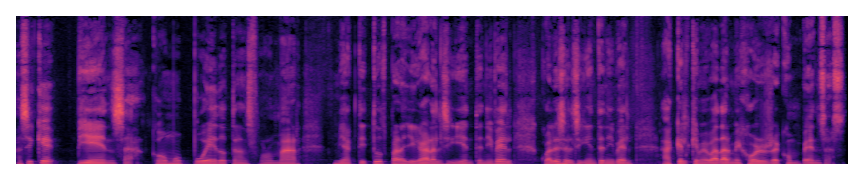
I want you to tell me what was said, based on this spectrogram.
Así que piensa, ¿cómo puedo transformar mi actitud para llegar al siguiente nivel? ¿Cuál es el siguiente nivel? Aquel que me va a dar mejores recompensas,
